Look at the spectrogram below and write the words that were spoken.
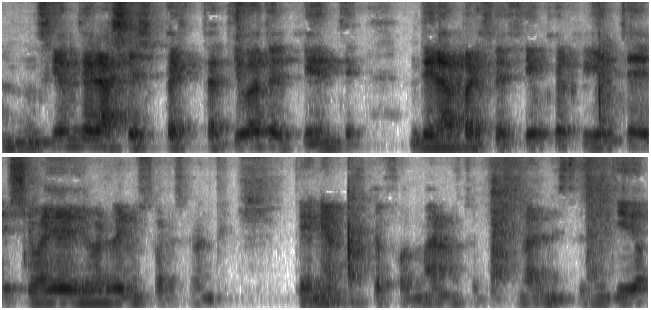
en función de las expectativas del cliente, de la percepción que el cliente se vaya a llevar de nuestro restaurante. Tenemos que formar a nuestro personal en este sentido.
